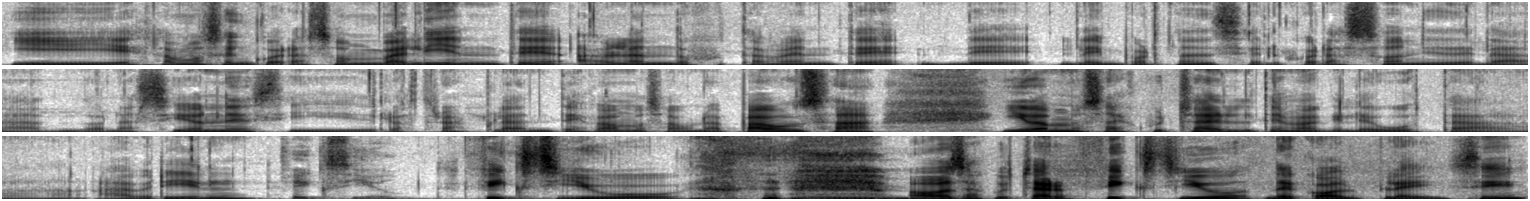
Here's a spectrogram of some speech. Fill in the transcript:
y estamos en Corazón Valiente hablando justamente de la importancia del corazón y de las donaciones y de los trasplantes. Vamos a una pausa y vamos a escuchar el tema que le gusta a Abril, Fix you. Fix You. vamos a escuchar Fix You de Coldplay, ¿sí?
